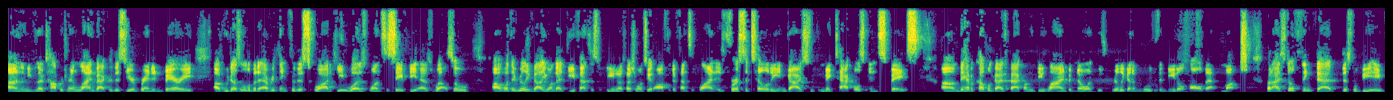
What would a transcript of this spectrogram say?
uh, and even their top returning linebacker this year, Brandon Berry, uh, who does a little bit of everything for this squad, he was once a safety as well. So, uh, what they really value on that defense is, you know, especially once you get off the defensive line, is versatility and guys who can make tackles in space. Um, they have a couple guys back on the D line, but no one who's really going to move the needle all that much. But I still think that this will be a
